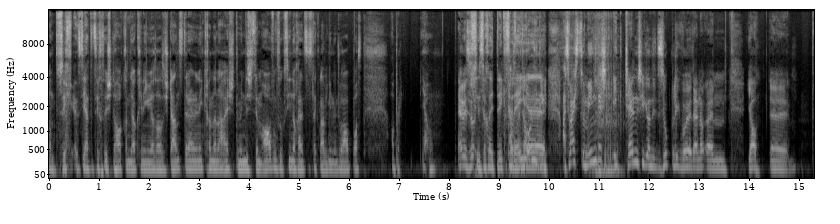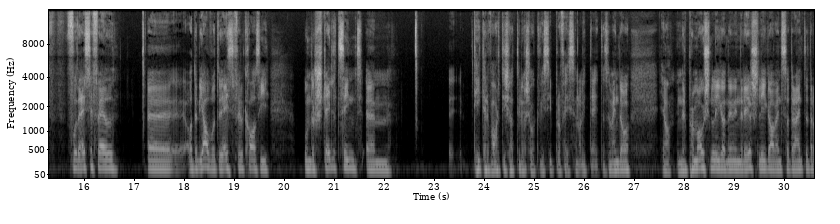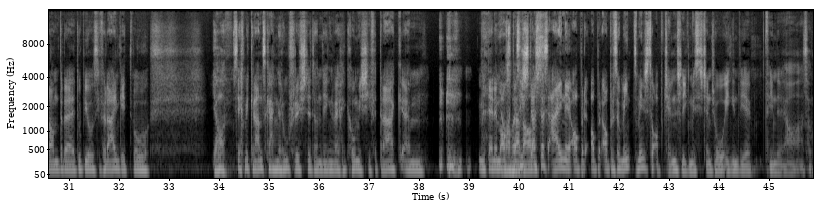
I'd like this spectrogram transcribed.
und sich, sie hätten sich sonst den Hakan Jakin irgendwie als Assistenztrainer nicht können leisten Zumindest war es am Anfang so. Gewesen. Nachher sie es dann, glaube ich, schon angepasst. Aber ja, Eben so, ist ein bisschen Trickserei. da äh, Also weißt zumindest in der Challenge League und in der Super League, wo ja dann ähm, ja, äh, von der SFL äh, oder ja, wo der SFL quasi unterstellt sind, ähm, äh, dort erwartest du natürlich schon eine gewisse Professionalität. Also wenn da ja, in der Promotion League oder in der ersten Liga, wenn es so der ein oder andere dubiose Verein gibt, wo ja, sich mit Grenzgängern aufrüstet und irgendwelche komischen Verträge ähm, mit denen macht. aber das, ist, das- ist das eine, aber, aber, aber so, min- zumindest so ab Challenge League müsstest du dann schon irgendwie finden, ja, also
